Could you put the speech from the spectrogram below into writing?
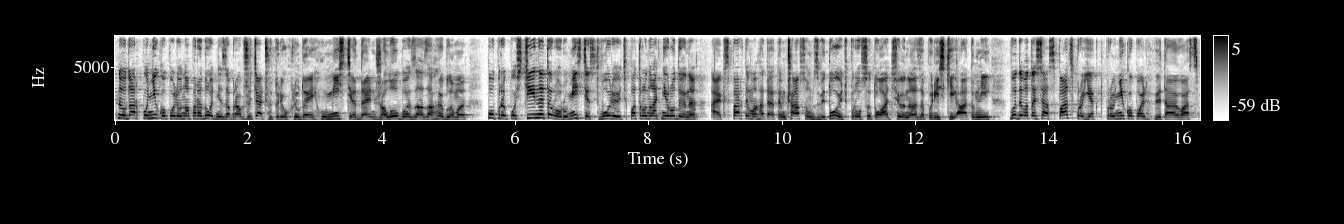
Ракетний удар по Нікополю напередодні забрав життя чотирьох людей. У місті день жалоби за загиблими. Попри постійний терор у місті створюють патронатні родини. А експерти МАГАТЕ тим часом звітують про ситуацію на Запорізькій атомній. Ви дивитеся спецпроєкт про Нікополь. Вітаю вас.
